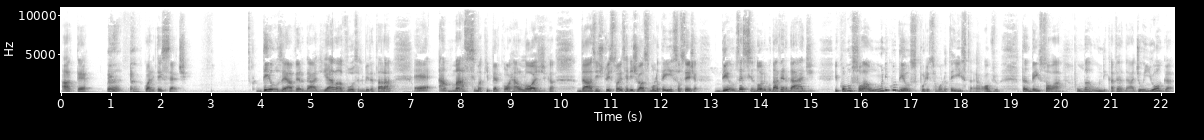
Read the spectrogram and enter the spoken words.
até 47. Deus é a verdade e ela vos libertará é a máxima que percorre a lógica das instituições religiosas monoteístas, ou seja, Deus é sinônimo da verdade. E como só há um único Deus, por isso monoteísta, é óbvio, também só há uma única verdade. O yoga,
